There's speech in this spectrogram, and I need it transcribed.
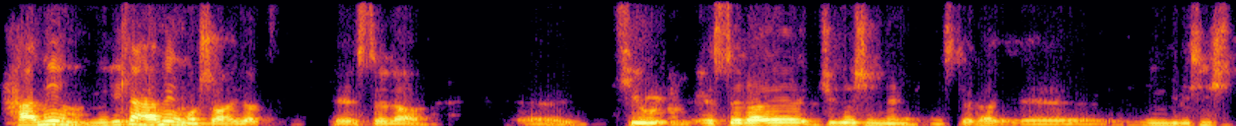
همه میگه که همه مشاهدات به اصطلاح اصطلاح چیزش اینه اصطلاح انگلیسیش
